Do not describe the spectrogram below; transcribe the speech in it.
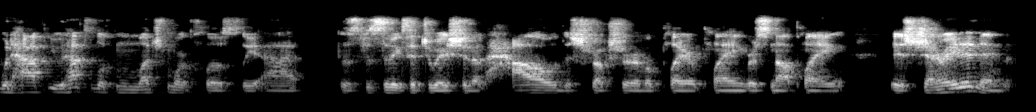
would have you would have to look much more closely at the specific situation of how the structure of a player playing versus not playing is generated and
